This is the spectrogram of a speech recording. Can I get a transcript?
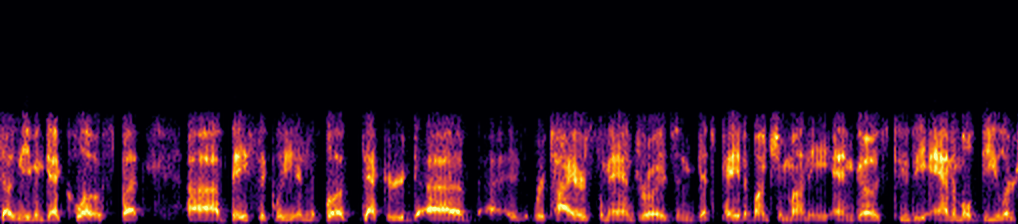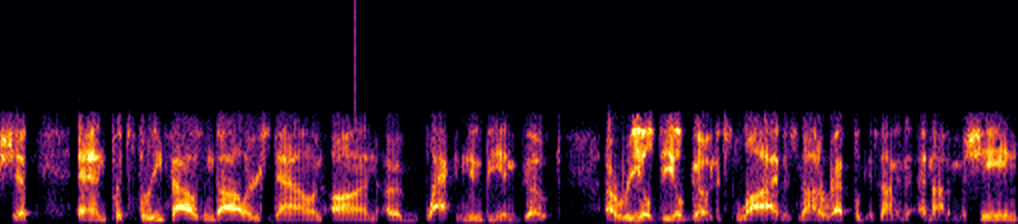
doesn't even get close. But uh, basically, in the book, Deckard uh, retires some androids and gets paid a bunch of money and goes to the animal dealership and puts three thousand dollars down on a black Nubian goat a real deal goat. It's live. It's not a replica. It's not a, not a machine.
